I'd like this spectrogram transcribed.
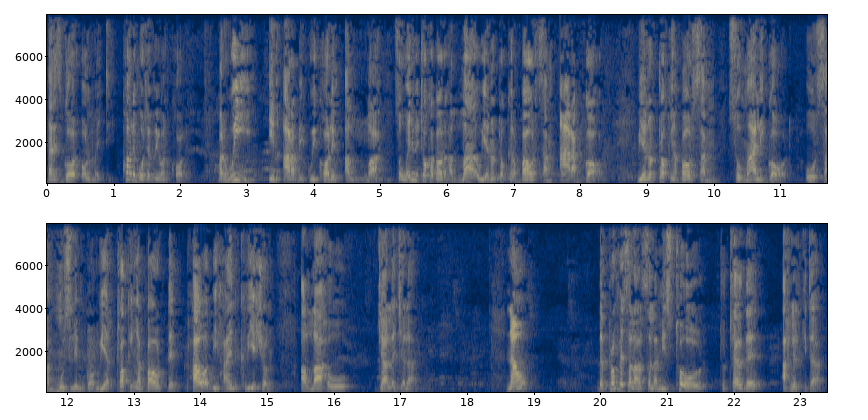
That is God Almighty. Call him whatever you want to call him. But we, in Arabic, we call him Allah. So when we talk about Allah, we are not talking about some Arab God. We are not talking about some Somali God or some Muslim God. We are talking about the power behind creation. Allahu Jalla Jalal. Now, the Prophet ﷺ is told to tell the Ahl al-Kitab,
